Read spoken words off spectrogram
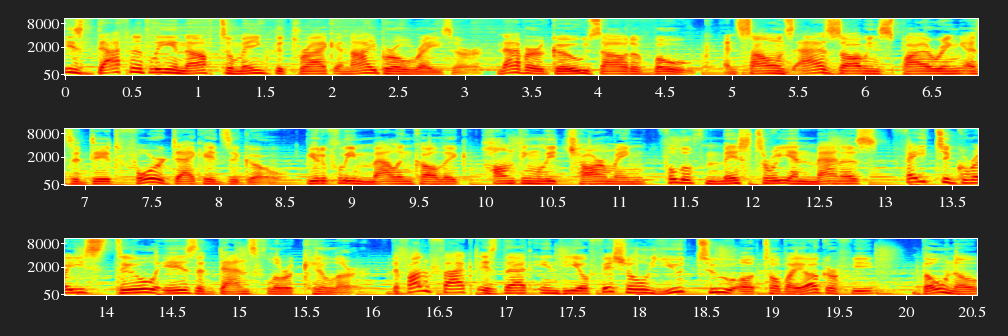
is definitely enough to make the track an eyebrow raiser, never goes out of vogue, and sounds as awe-inspiring as it did four decades ago. Beautifully melancholic, hauntingly charming, full of mystery and menace, Fade to Grey still is a dance floor killer. The fun fact is that in the official U2 autobiography, Bono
